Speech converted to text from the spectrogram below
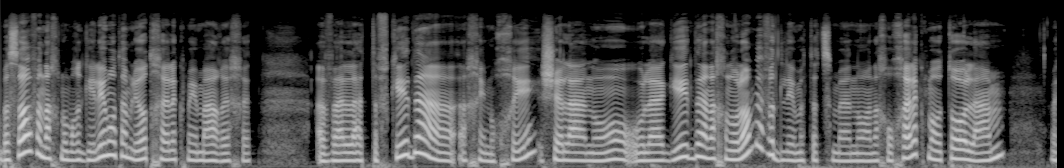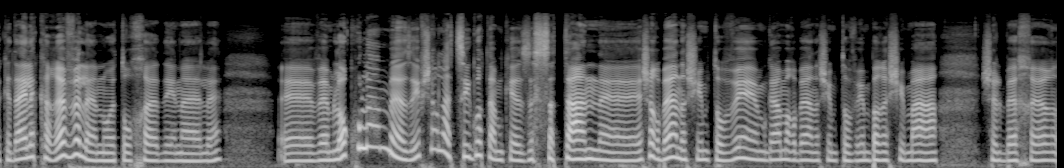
בסוף אנחנו מרגילים אותם להיות חלק ממערכת. אבל התפקיד החינוכי שלנו הוא להגיד, אנחנו לא מבדלים את עצמנו, אנחנו חלק מאותו עולם, וכדאי לקרב אלינו את עורכי הדין האלה, והם לא כולם, זה אי אפשר להציג אותם כאיזה שטן. יש הרבה אנשים טובים, גם הרבה אנשים טובים ברשימה של בכר.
